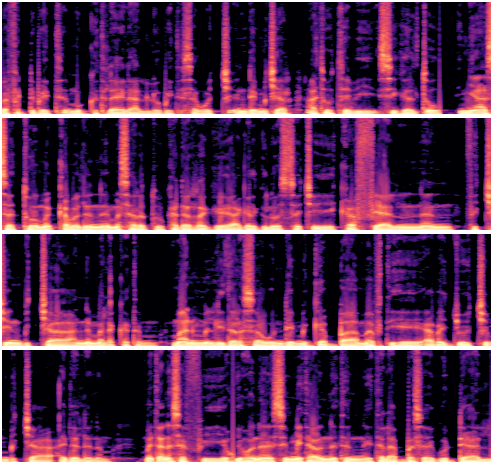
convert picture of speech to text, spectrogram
በፍርድ ቤት ሙግት ላይ ላሉ ቤተሰቦች እንደሚቸር አቶ ተቢ ሲገልጡ እኛ ሰጥቶ መቀበልን መሰረቱ ካደረገ አገልግሎት ሰጪ ከፍ ያልነን ፍቺን ብቻ አንመለከትም። ማን ምን ሊደርሰው እንደሚገባ መፍትሄ አበጆችን ብቻ አይደለንም። መጠነ ሰፊ የሆነ ስሜታዊነትን የተላበሰ ጉዳይ አለ።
